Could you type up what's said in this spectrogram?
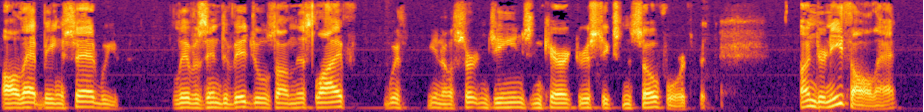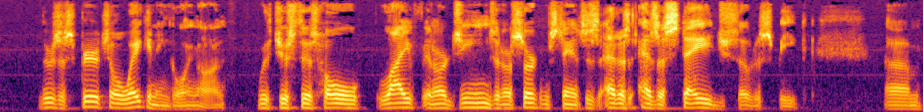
All that being said, we live as individuals on this life with you know certain genes and characteristics and so forth. But underneath all that, there's a spiritual awakening going on. with just this whole life and our genes and our circumstances as a, as a stage, so to speak. Um,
